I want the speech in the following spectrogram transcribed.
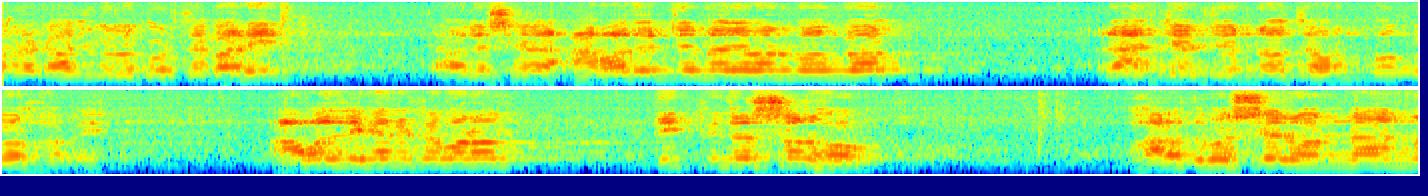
আমরা কাজগুলো করতে পারি, তাহলে সেটা আমাদের জন্য যেমন মঙ্গল, রাজ্যের জন্য তেমন মঙ্গল হবে। আমাদের এখানে একটা বরং দিক নিদর্শন হোক, ভারতবর্ষের অন্যান্য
